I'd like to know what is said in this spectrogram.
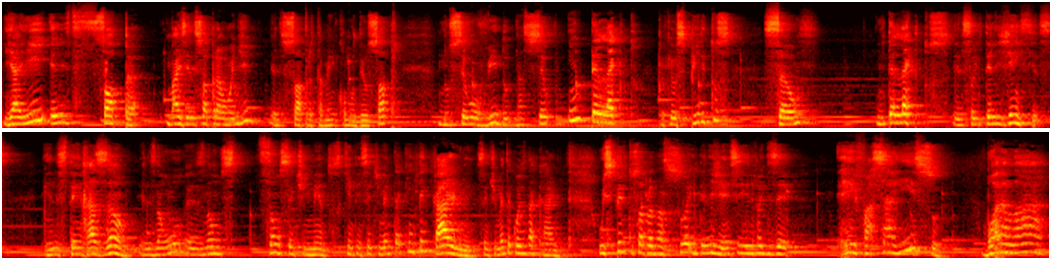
E aí ele sopra, mas ele sopra onde? Ele sopra também como Deus sopra no seu ouvido, no seu intelecto, porque os espíritos são intelectos, eles são inteligências, eles têm razão, eles não, eles não são sentimentos. Quem tem sentimento é quem tem carne, sentimento é coisa da carne. O espírito sopra na sua inteligência e ele vai dizer: Ei, faça isso, bora lá.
